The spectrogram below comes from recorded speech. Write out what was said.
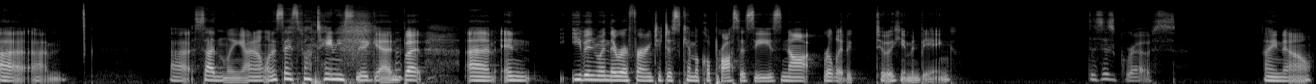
uh, um, uh, suddenly. I don't want to say spontaneously again, but um, and even when they're referring to just chemical processes not related to a human being. This is gross. I know.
